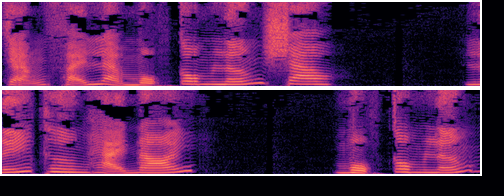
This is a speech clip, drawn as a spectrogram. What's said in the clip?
chẳng phải là một công lớn sao? Lý Thương Hải nói. Một công lớn.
